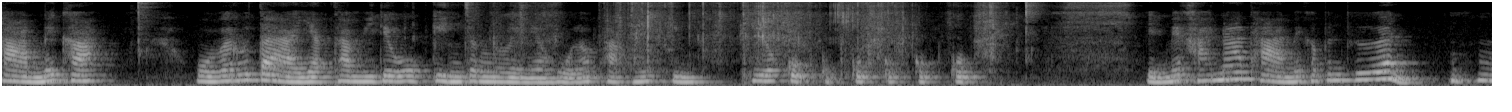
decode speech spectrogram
ทานไหมคะโหยวารุตาอยากทำวิดีโอกินจังเลยเนี่ยโหยเอาผักให้กิน เคี้ยวกรุบกรุบกรุบกรุบกรุบกรุบเห็นไหมคะน่าทานไหมคะเพื่อนๆอื้อหื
